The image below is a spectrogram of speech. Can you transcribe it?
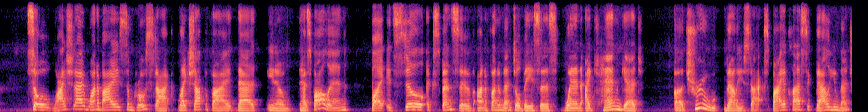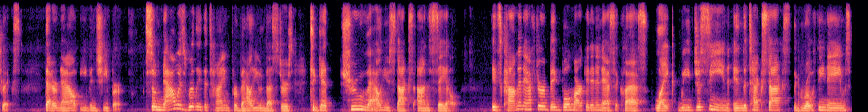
So why should I want to buy some growth stock like Shopify that, you know, has fallen but it's still expensive on a fundamental basis when I can get uh, true value stocks, buy a classic value metrics that are now even cheaper. So now is really the time for value investors to get true value stocks on sale. It's common after a big bull market in an asset class, like we've just seen in the tech stocks, the growthy names,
